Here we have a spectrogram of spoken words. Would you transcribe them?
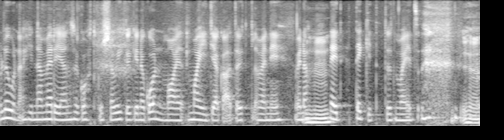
Lõuna-Hiina meri on see koht, kus nagu ikkagi nagu on maid jagada, ütleme nii, või noh mm -hmm., neid tekitatud maid. jah,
